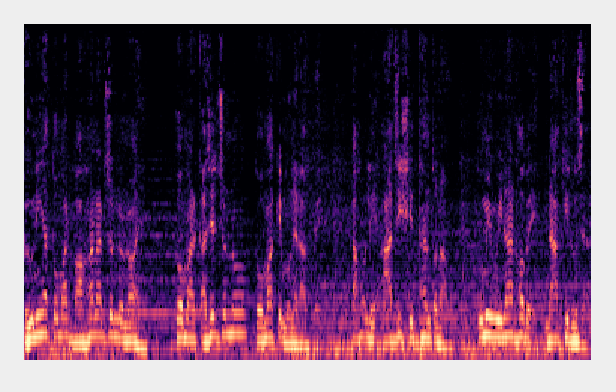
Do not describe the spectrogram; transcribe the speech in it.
দুনিয়া তোমার বাহানার জন্য নয়, তোমার কাজের জন্য তোমাকে মনে রাখবে। তাহলে আজই সিদ্ধান্ত নাও, তুমি উইনার হবে নাকি রুজার।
